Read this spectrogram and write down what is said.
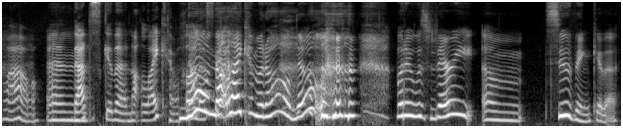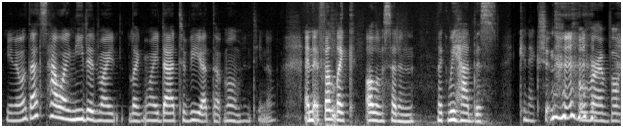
wow, and that's gonna not like him. no, not like him at all. No. but it was very um soothing kida, you know? That's how I needed my like my dad to be at that moment, you know. And it felt like all of a sudden like we had this connection over a book.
